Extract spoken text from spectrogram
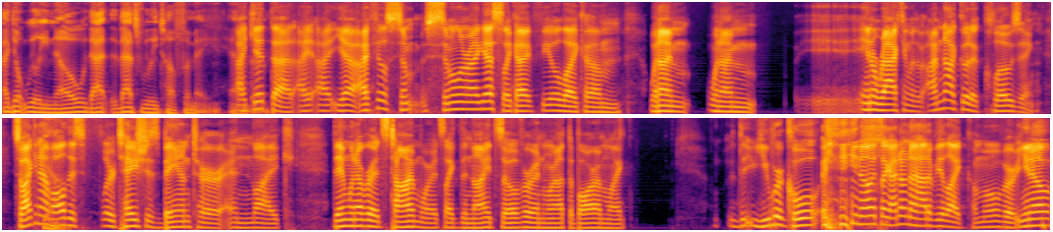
I don't really know, that that's really tough for me. And, I uh, get that. I, I yeah, I feel sim- similar. I guess like I feel like um when I'm when I'm eh, interacting with, I'm not good at closing. So I can have Yeah. all this flirtatious banter and like, then whenever it's time where it's like the night's over and we're at the bar, I'm like. "Th- You were cool, you know. It's like I don't know how to be like, come over, you know.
